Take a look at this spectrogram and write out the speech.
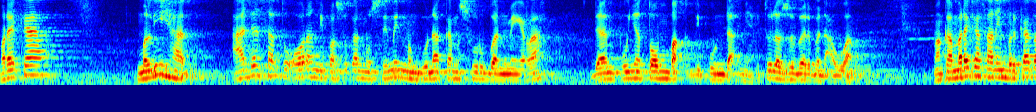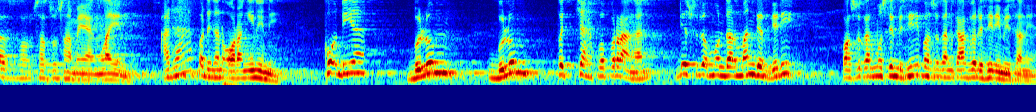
mereka melihat ada satu orang di pasukan muslimin menggunakan surban merah dan punya tombak di pundaknya. Itulah Zubair bin Awam. Maka mereka saling berkata satu sama yang lain, ada apa dengan orang ini nih? Kok dia belum belum pecah peperangan, dia sudah mondar mandir. Jadi pasukan muslim di sini, pasukan kafir di sini misalnya.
